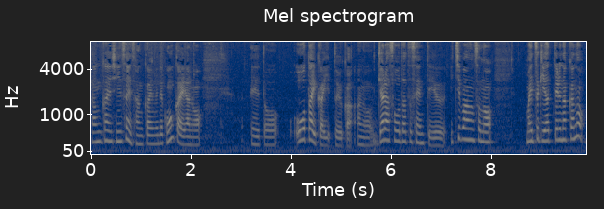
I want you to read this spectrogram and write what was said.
3回審査員3回目で今回あのえっ、ー、と大大会というかあのギャラ争奪戦っていう一番その毎月やってる中の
